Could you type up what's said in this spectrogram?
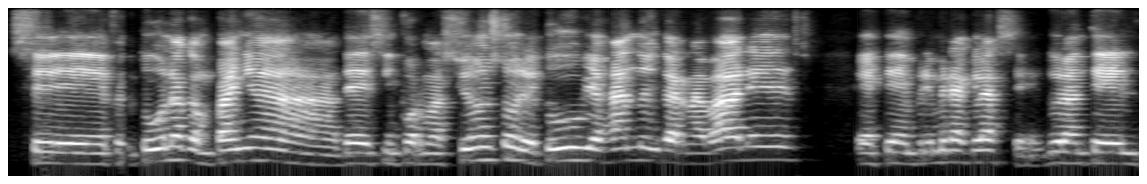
se efectuó una campaña de desinformación sobre tú viajando en carnavales, este, en primera clase. Durante el,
